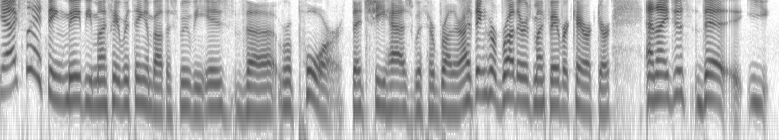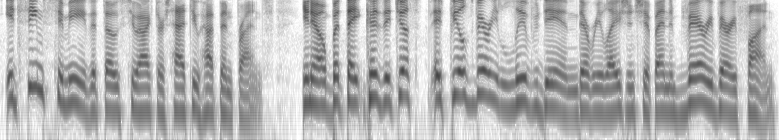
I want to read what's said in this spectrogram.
Yeah, actually, I think maybe my favorite thing about this movie is the rapport that she has with her brother. I think her brother is my favorite character, and I just the it seems to me that those two actors had to have been friends, you know, but they because it just it feels very lived in their relationship and very very fun.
